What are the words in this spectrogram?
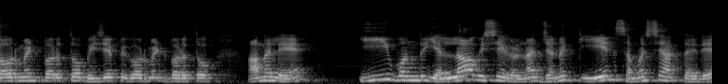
ಗೌರ್ಮೆಂಟ್ ಬರುತ್ತೋ ಬಿ ಜೆ ಪಿ ಗೌರ್ಮೆಂಟ್ ಬರುತ್ತೋ, ಆಮೇಲೆ ಈ ಒಂದು ಎಲ್ಲ ವಿಷಯಗಳನ್ನ ಜನಕ್ಕೆ ಏನು ಸಮಸ್ಯೆ ಆಗ್ತಾ ಇದೆ,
